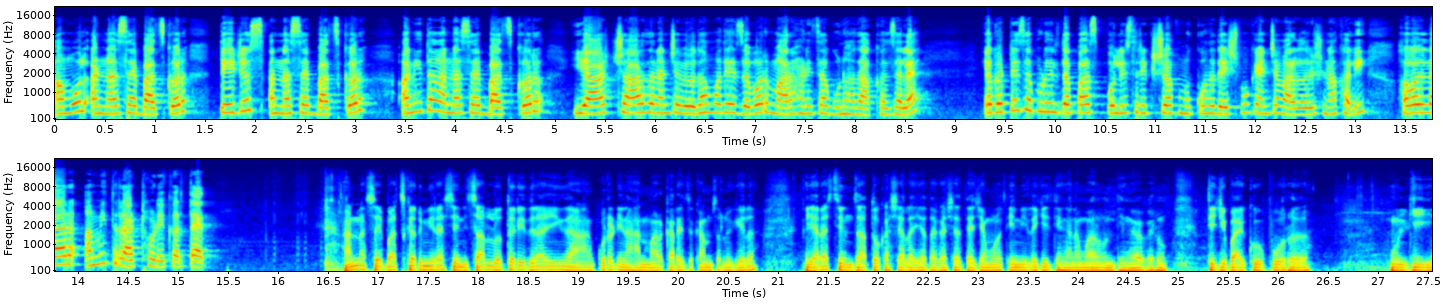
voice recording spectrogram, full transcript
अमोल अण्णासाहेब बाजकर तेजस अण्णासाहेब बाजकर अनिता अण्णासाहेब बाजकर या चार जणांच्या विरोधामध्ये जबर मारहाणीचा गुन्हा दाखल झालाय. या घटनेचा पुढील तपास पोलीस निरीक्षक मुकुंद देशमुख यांच्या मार्गदर्शनाखाली हवालदार अमित राठोडे करतायत. अण्णासाहेब आजकर मी रस्त्याने चाललो तरी त्याला कुरडीनं हानमार करायचं काम चालू केलं. या रस्त्याने जातो कशाला येता कशा त्याच्यामुळे त्यांनी लगेच धिंगाणा मारून धिंगा करून त्याची बायको पोरं मुलगी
